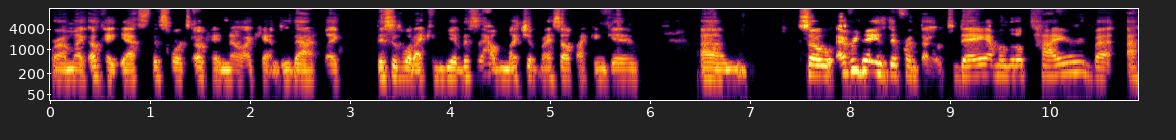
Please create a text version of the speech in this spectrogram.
where I'm like, okay, yes, this works. Okay, no, I can't do that. Like this is what I can give. This is how much of myself I can give. Um, so every day is different though. Today I'm a little tired, but I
